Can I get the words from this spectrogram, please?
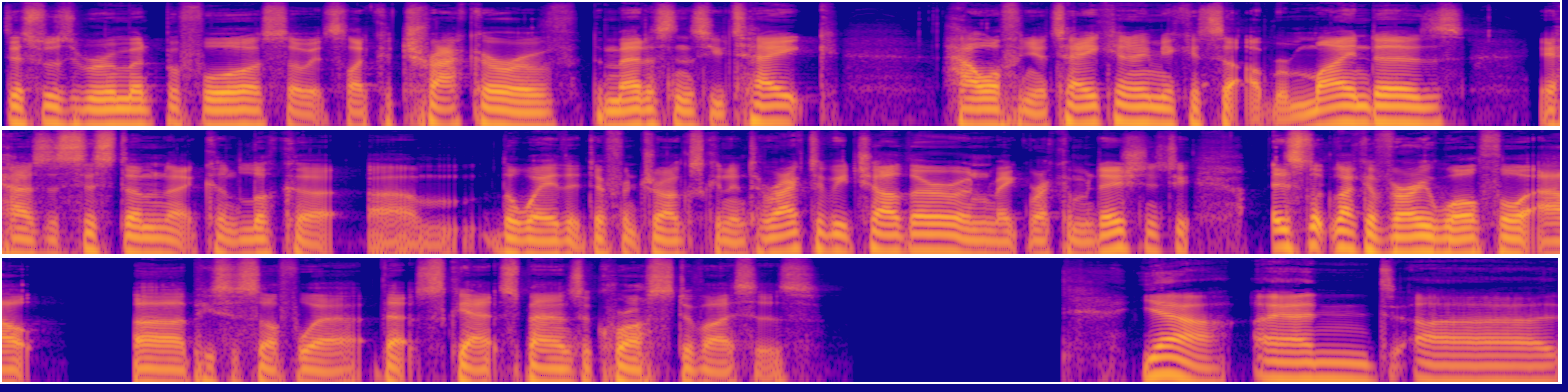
this was rumored before, so it's like a tracker of the medicines you take, how often you're taking them. You can set up reminders. It has a system that can look at um, the way that different drugs can interact with each other and make recommendations to you. This looked like a very well thought out uh, piece of software that spans across devices. Yeah, and uh,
